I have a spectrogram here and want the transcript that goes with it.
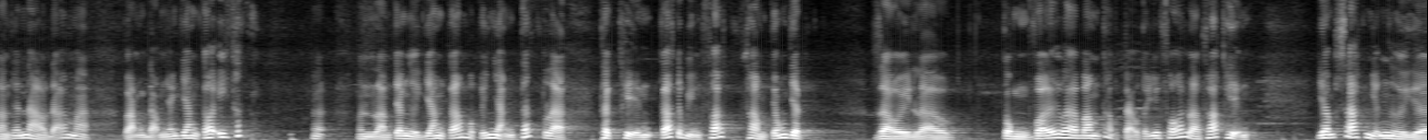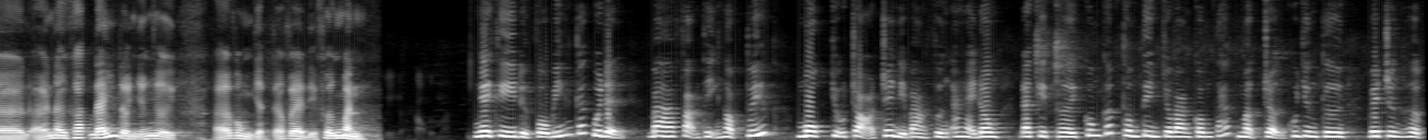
làm thế nào đó mà vận động nhân dân có ý thức. Mình làm cho người dân có một cái nhận thức là thực hiện các cái biện pháp phòng chống dịch. Rồi là cùng với ban thông trạo tổ dân phố là phát hiện giám sát những người ờ, ở nơi khác đến rồi những người ở vùng dịch trở về địa phương mình. Ngay khi được phổ biến các quy định, bà Phạm Thị Ngọc Tuyết, một chủ trọ trên địa bàn phường An Hải Đông đã kịp thời cung cấp thông tin cho ban công tác mặt trận khu dân cư về trường hợp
